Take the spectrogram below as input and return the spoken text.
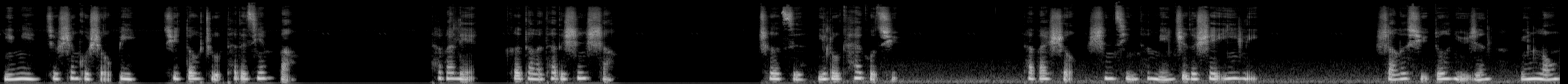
一面就伸过手臂去兜住他的肩膀。他把脸磕到了他的身上。车子一路开过去，他把手伸进他棉质的睡衣里，少了许多女人玲珑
